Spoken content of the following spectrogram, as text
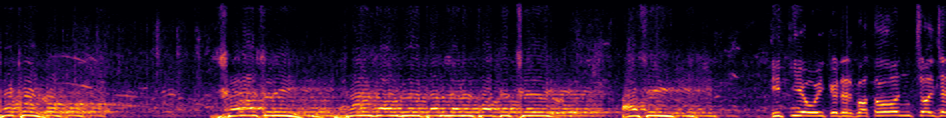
খোকন। সরাসরি বোল্ড আউট হয়ে প্যাভিলিয়নের পথ যাচ্ছে আশিক। দ্বিতীয় উইকেটের পতন চলছে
